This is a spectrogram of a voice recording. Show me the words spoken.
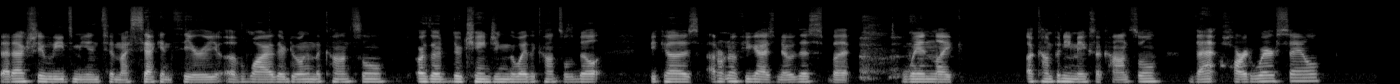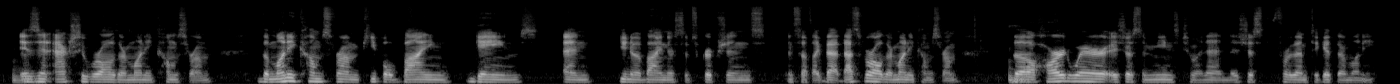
that actually leads me into my second theory of why they're doing the console or they're, they're changing the way the console's built because i don't know if you guys know this but when like a company makes a console that hardware sale Mhm. isn't actually where all their money comes from. The money comes from people buying games and you know buying their subscriptions and stuff like that. That's where all their money comes from. The hardware is just a means to an end. It's just for them to get their money.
